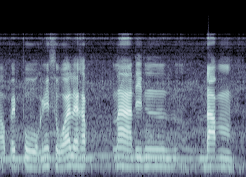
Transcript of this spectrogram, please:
เอาไปปลูกนี่สวยเลยครับ หน้าดินดำ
